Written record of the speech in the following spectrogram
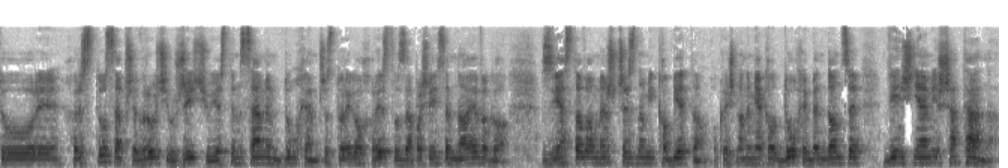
który Chrystusa przywrócił życiu, jest tym samym duchem, przez którego Chrystus za pośrednictwem Noego zwiastował mężczyznom i kobietom, określonym jako duchy, będące więźniami szatana.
